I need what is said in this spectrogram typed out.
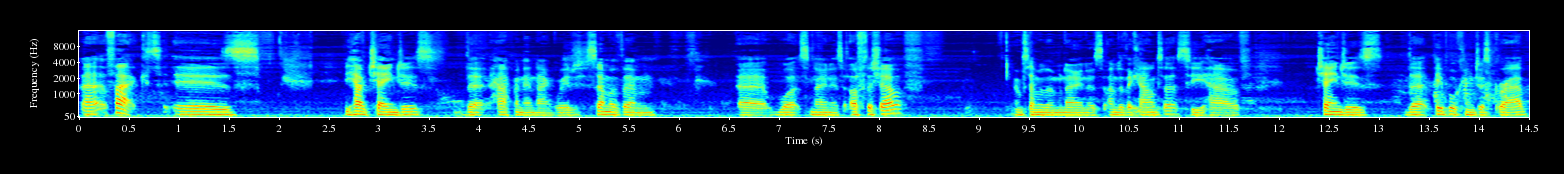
Uh, fact is you have changes that happen in language. Some of them, uh, what's known as off the shelf, and some of them known as under the counter. So you have changes that people can just grab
